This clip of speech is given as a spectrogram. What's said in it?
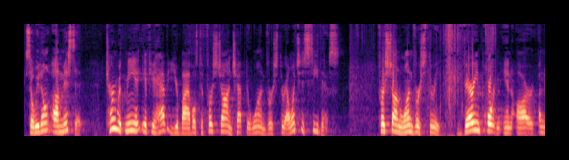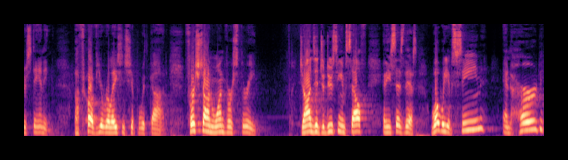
so we don't uh, miss it. Turn with me, if you have your Bibles, to 1 John chapter 1, verse 3. I want you to see this. 1 John 1, verse 3. Very important in our understanding of, of your relationship with God. 1 John 1, verse 3. John's introducing himself, and he says this What we have seen and heard,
